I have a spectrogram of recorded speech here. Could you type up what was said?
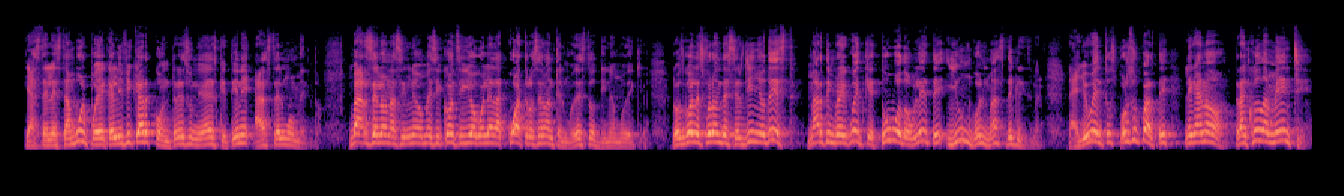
y hasta el Estambul puede calificar con 3 unidades que tiene hasta el momento. Barcelona sin Leo Messi consiguió goleada 4-0 ante el modesto Dinamo de Kiev. Los goles fueron de Serginho Dest, Martin Braithwaite que tuvo doblete y un gol más de Griezmann. La Juventus por su parte le ganó tranquilamente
